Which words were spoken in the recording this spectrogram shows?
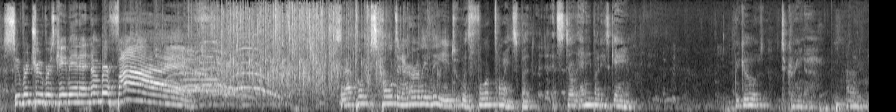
row. Super Troopers came in at number five. So that puts Colt in an early lead with four points, but it's still anybody's game. We go to Karina. Um,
